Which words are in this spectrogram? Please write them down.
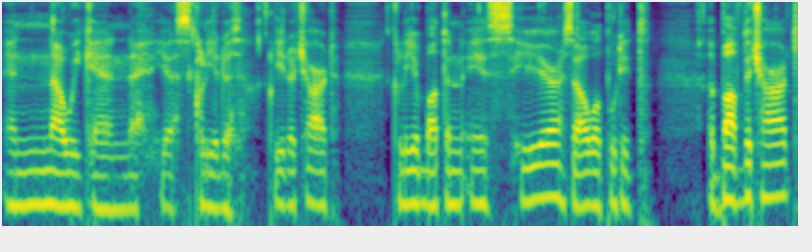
And now we can yes clear the clear the chart. Clear button is here so I will put it above the chart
